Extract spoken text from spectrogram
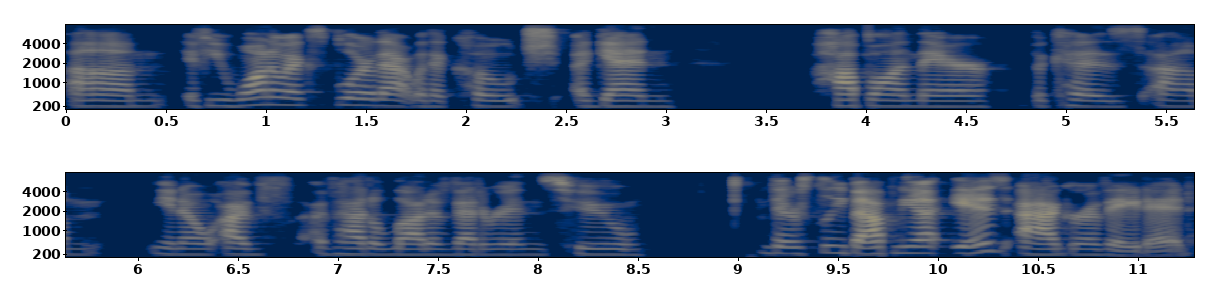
Um, if you want to explore that with a coach again hop on there because um, you know i've i've had a lot of veterans who their sleep apnea is aggravated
